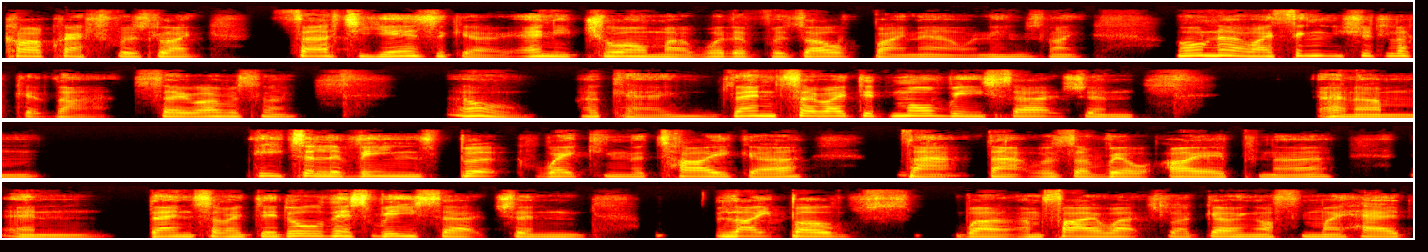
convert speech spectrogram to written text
car crash was like 30 years ago. Any trauma would have resolved by now. And he was like, Oh no, I think you should look at that. So I was like, Oh, okay. Then so I did more research and and um Peter Levine's book, Waking the Tiger, that mm-hmm. that was a real eye opener. And then so I did all this research and light bulbs, well, and fireworks were going off in my head.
